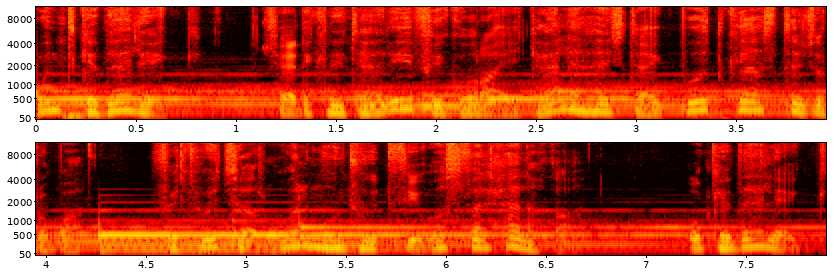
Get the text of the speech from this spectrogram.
وأنت كذلك. شاركنا تعريفك ورأيك على هاشتاج بودكاست تجربة في تويتر والموجود في وصف الحلقة. وكذلك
